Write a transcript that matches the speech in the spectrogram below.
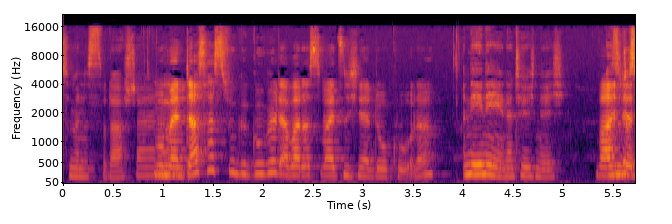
zumindest so darstellen. Moment, das hast du gegoogelt, aber das war jetzt nicht in der Doku, oder? Nee, nee, natürlich nicht. War Also in der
